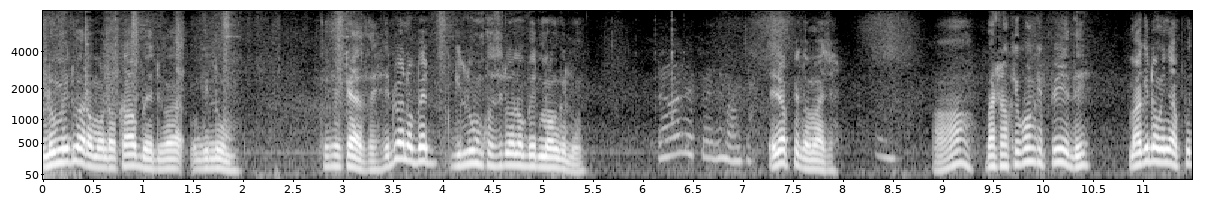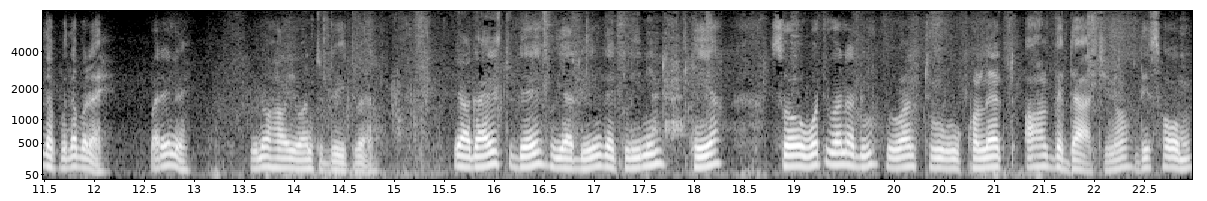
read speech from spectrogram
Lum idwaro mondo ka obed gi lum kik ikethe idwa nobed gi lum koso idwa nobed maonge lum idwa pidho macha? Oh but ok ikwong ipidhi. Magi dong inya pudha apidha badaye but anyway you know how you want to do it well yeah guys today we are doing the cleaning here. So what we want to do we want to collect all the dirt you know this home.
